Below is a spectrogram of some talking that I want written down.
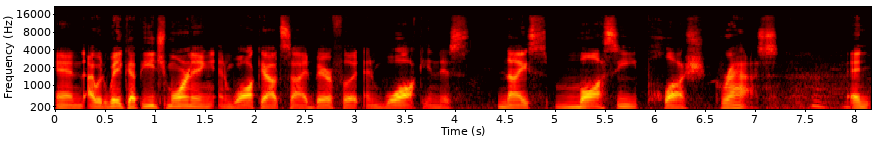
And I would wake up each morning and walk outside barefoot and walk in this nice, mossy, plush grass. Mm-hmm. And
